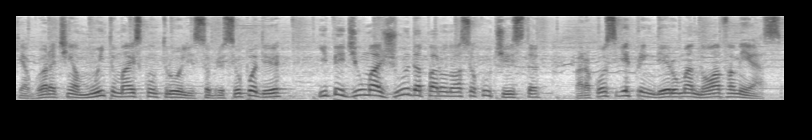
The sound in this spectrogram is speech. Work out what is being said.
que agora tinha muito mais controle sobre o seu poder e pediu uma ajuda para o nosso ocultista para conseguir prender uma nova ameaça.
